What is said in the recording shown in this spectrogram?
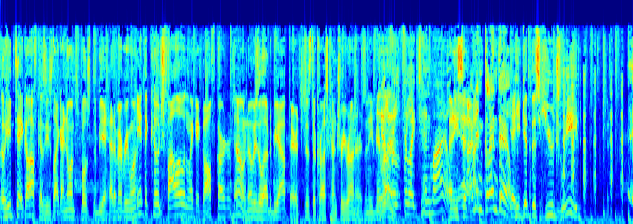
So he'd take off because he's like, I know I'm supposed to be ahead of everyone. Can't the coach follow in like a golf cart or something? No, nobody's allowed to be out there. It's just the cross country runners, and he'd be Yeah, running. for, for like 10 miles. And he said, I'm I- in Glendale. Yeah, he'd get this huge lead. I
